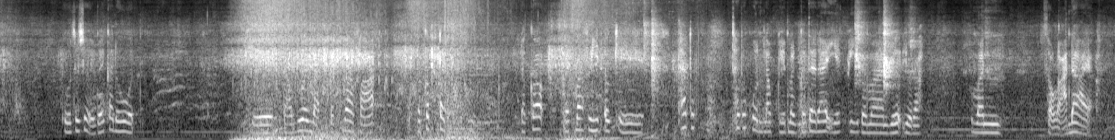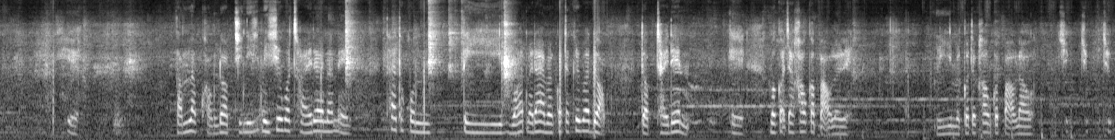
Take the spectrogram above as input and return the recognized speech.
โดดเฉยๆไม่กระโดดโอเคตามด้วยหมัดแม็กมาฟ้า แล้วก็ตบหูแล้วก็แม็กมาฟีดโอเค ถ้าทุกถ้าทุกคนรับเควสมันก็จะได้ EXP ประมาณเยอะอยู่นะ ประมาณสองล้านได้อะโอเคสำหรับของดรอปชิ้นนี้มีชื่อว่าใช้ได้นั่นเอง ถ้าทุกคนตีบอสมาได้มันก็จะขึ้นว่าดรอปดรอปใช้เด่นโอเค มันก็จะเข้ากระเป๋าเลย นี่มันก็จะเข้ากระเป๋าเราชึกชึกชึก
